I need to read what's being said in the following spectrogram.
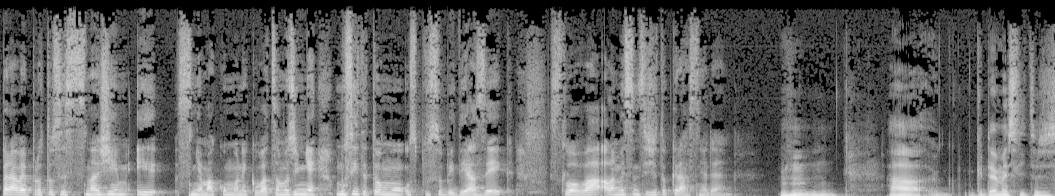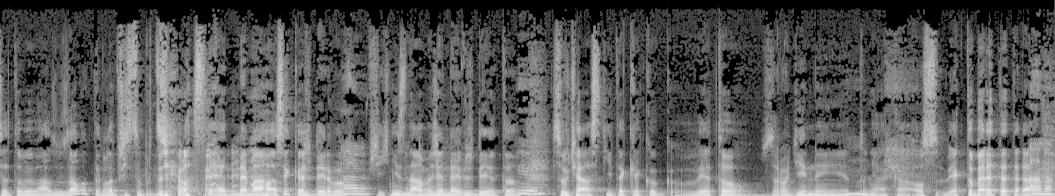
právě proto se snažím i s něma komunikovat. Samozřejmě musíte tomu uspůsobit jazyk, slova, ale myslím si, že to krásně jde. Mm-hmm. A kde myslíte, že se to ve vás vzalo, tenhle přístup? Protože vlastně nemá ho asi každý, nebo ano. všichni známe, že nevždy je to jo. součástí, tak jako je to z rodiny, je to mhm. nějaká, os... jak to berete teda ano.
